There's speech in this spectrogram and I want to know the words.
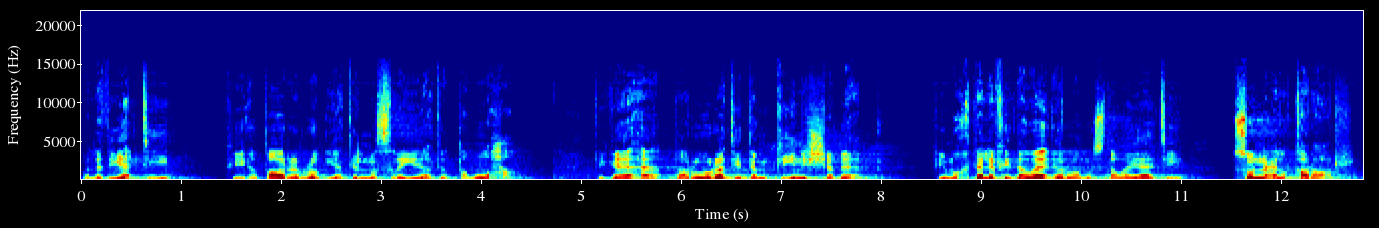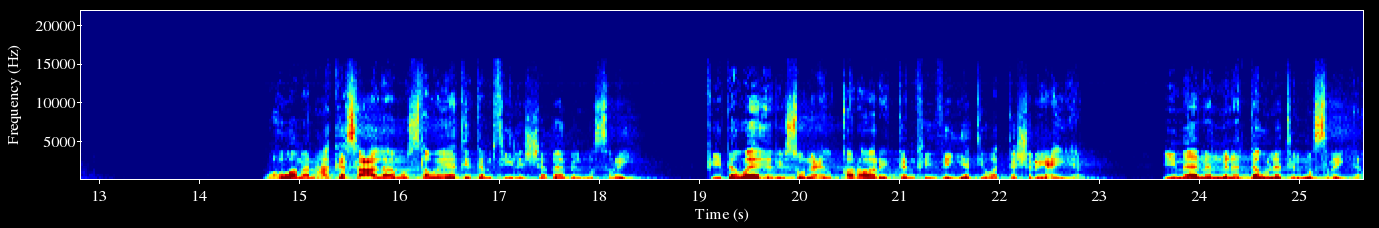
والذي يأتي في إطار الرؤية المصرية الطموحة تجاه ضرورة تمكين الشباب في مختلف دوائر ومستويات صنع القرار. وهو ما انعكس على مستويات تمثيل الشباب المصري في دوائر صنع القرار التنفيذية والتشريعية. إيمانا من الدولة المصرية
